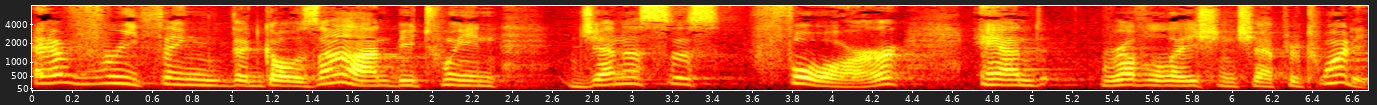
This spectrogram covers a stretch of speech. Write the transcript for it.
everything that goes on between Genesis 4 and Revelation chapter 20.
